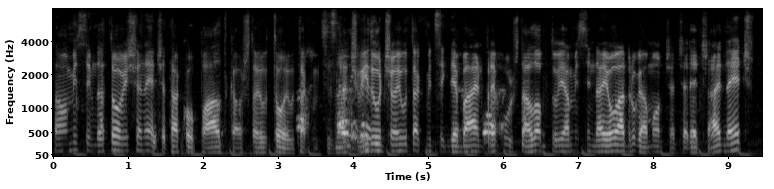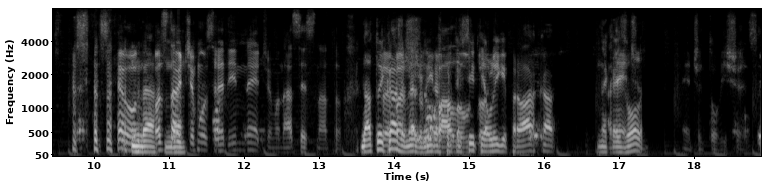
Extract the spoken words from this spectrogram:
Samo mislim da to više neće tako upalit kao što je u toj utakmici. Znači u idućoj utakmici gdje Bayern prepušta loptu, ja mislim da i ova druga momča će reći, ajde neću. Evo, Da, postavit da. ćemo u sredini, nećemo nasest na to. Da, to i To kažem, ne znam, igraš protiv u City u Ligi prvaka, neka izvoli. Neće to više se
